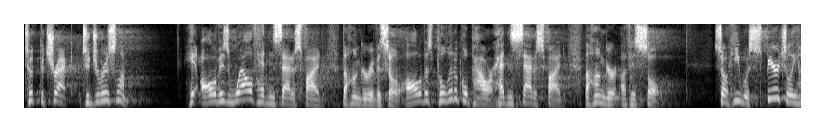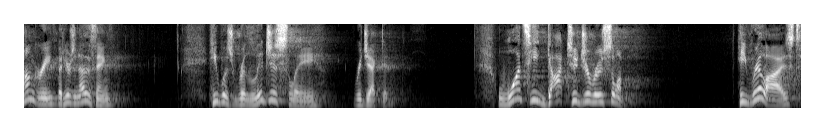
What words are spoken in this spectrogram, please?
took the trek to Jerusalem. all of his wealth hadn't satisfied the hunger of his soul. All of his political power hadn't satisfied the hunger of his soul. So he was spiritually hungry, but here's another thing he was religiously rejected. Once he got to Jerusalem, he realized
